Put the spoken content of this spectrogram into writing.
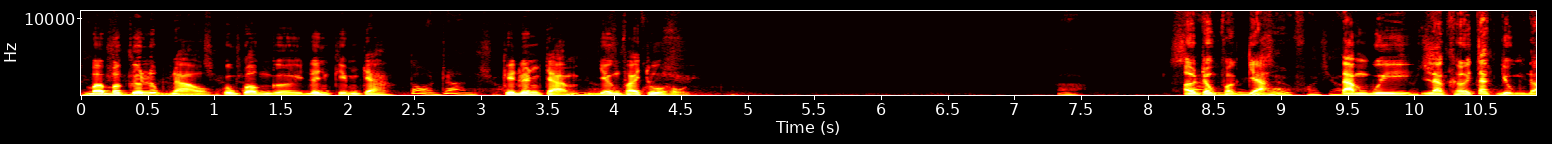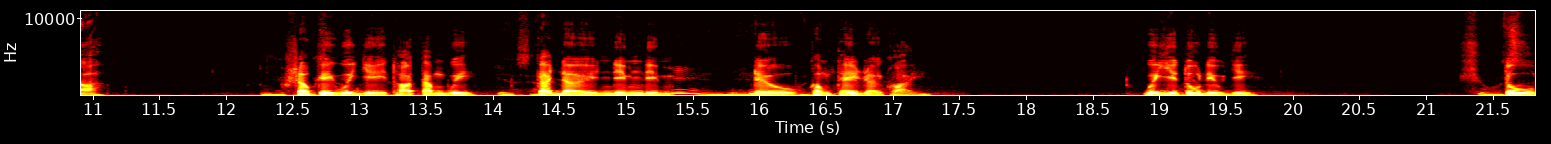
Bởi bất cứ lúc nào cũng có người đến kiểm tra. Khi đến trạm vẫn phải thu hồi. Ở trong phật giáo tam quy là khởi tác dụng đó. Sau khi quý vị thọ tam quy cả đời niệm niệm đều không thể rời khỏi. Quý vị tu điều gì? Tu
